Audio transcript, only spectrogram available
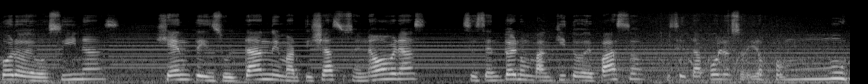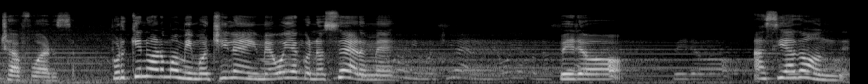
coro de bocinas, gente insultando y martillazos en obras, se sentó en un banquito de paso y se tapó los oídos con mucha fuerza. ¿Por qué no armo mi mochila y me voy a conocerme? Pero... ¿Hacia dónde?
